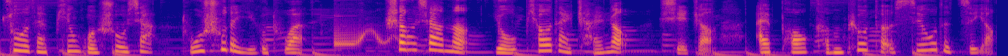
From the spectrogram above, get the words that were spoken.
坐在苹果树下读书的一个图案，上下呢有飘带缠绕，写着 Apple Computer CO 的字样，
